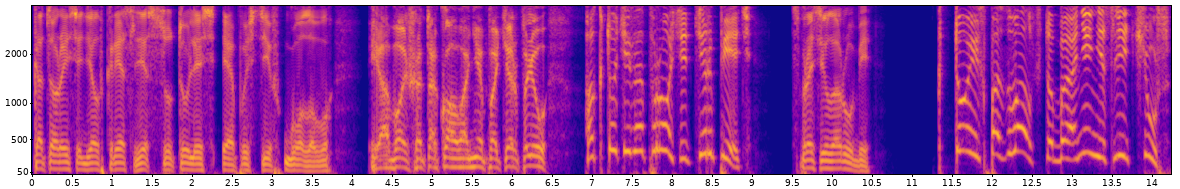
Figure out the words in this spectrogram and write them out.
который сидел в кресле, сутулясь и опустив голову. «Я больше такого не потерплю. «А кто тебя просит терпеть?» — спросила Руби. «Кто их позвал, чтобы они несли чушь?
